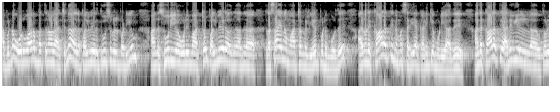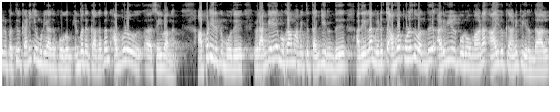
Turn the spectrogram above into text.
அப்படின்னா ஒரு வாரம் பத்து நாள் ஆச்சுன்னா அதில் பல்வேறு தூசுகள் படியும் அந்த சூரிய ஒளி மாற்றம் பல்வேறு அந்த அந்த ரசாயன மாற்றங்கள் ஏற்படும் போது அதனுடைய காலத்தை நம்ம சரியாக கணிக்க முடியாது. அந்த காலத்தை அறிவியல் தொழில்நுட்பத்தில் கணிக்க முடியாது போகும் என்பதற்காகத்தான் அவ்வளவு செய்வாங்க. அப்படி இருக்கும்போது இவர் அங்கேயே முகாம் அமைத்து தங்கியிருந்து அதையெல்லாம் எடுத்து அவ்வப்பொழுது வந்து அறிவியல் பூர்வமான ஆய்வுக்கு அனுப்பியிருந்தால்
